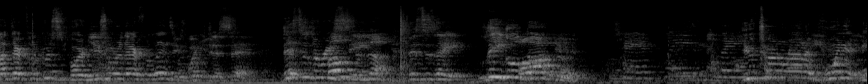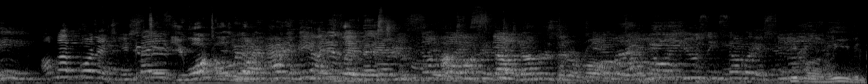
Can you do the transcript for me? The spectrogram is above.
not there for the Christmas party. You were there for Lindsay's, what you just said. This is a receipt. This is a legal Both document. Chad, please, please. You turn around and point at me. I'm not pointing at you. You're saying. You walked all the way over and pointed at me. I didn't lay past you. I'm talking about numbers that are wrong. Are you accusing somebody of stealing? People are leaving.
